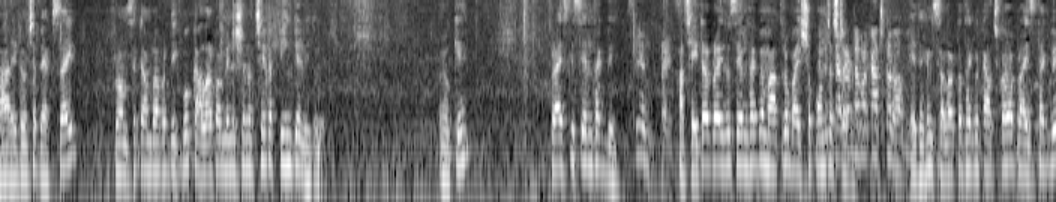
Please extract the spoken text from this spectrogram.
আর এটা হচ্ছে ব্যাক সাইড ফ্রন্ট সাইডটা আমরা আবার দেখব। কালার কম্বিনেশন হচ্ছে এটা পিঙ্কের ভিতরে। ওকে প্রাইস কি সেম থাকবে? আচ্ছা এটার প্রাইসও সেম থাকবে মাত্র বাইশশো পঞ্চাশ টাকা। এই দেখেন স্যালাডটা থাকবে কাজ করা প্রাইস থাকবে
